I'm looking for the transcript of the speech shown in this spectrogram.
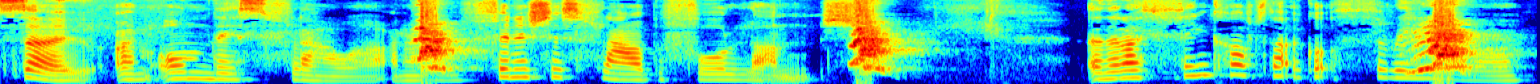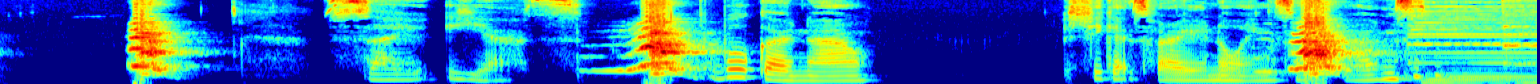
so I'm on this flower and I'm going to finish this flower before lunch. And then I think after that I've got three more. So, yes, we'll go now. She gets very annoying sometimes.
